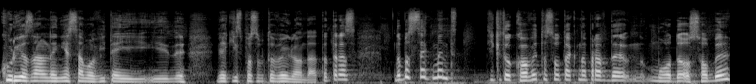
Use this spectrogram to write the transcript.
kuriozalne, niesamowite i, i w jaki sposób to wygląda. To teraz, no bo segment TikTokowy to są tak naprawdę no, młode osoby,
